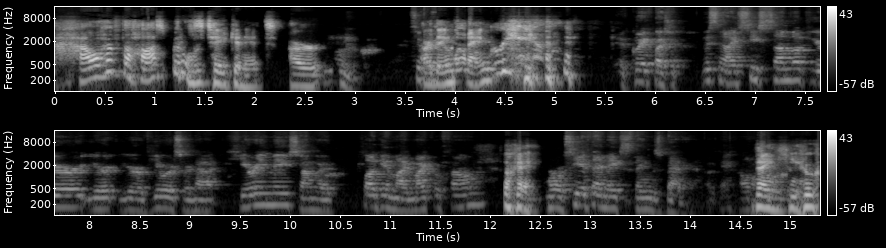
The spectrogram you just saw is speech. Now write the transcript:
How have the hospitals taken it? Are hmm. are they not angry? great question. Listen, I see some of your your your viewers are not hearing me, so I'm going to plug in my microphone. Okay. And we'll see if that makes things better. Okay. Hold Thank you.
